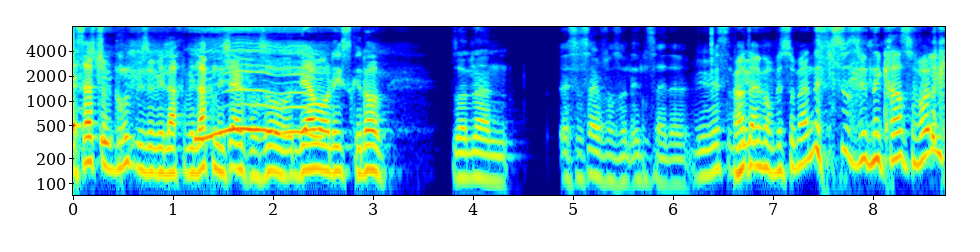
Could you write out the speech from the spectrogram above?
es hat schon einen Grund, wieso wir lachen. Wir lachen nicht einfach so. Wir haben auch nichts genommen. Sondern es ist einfach so ein Insider. Wir wissen. hört wir, einfach bis zum Ende, es wird eine krasse Folge.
